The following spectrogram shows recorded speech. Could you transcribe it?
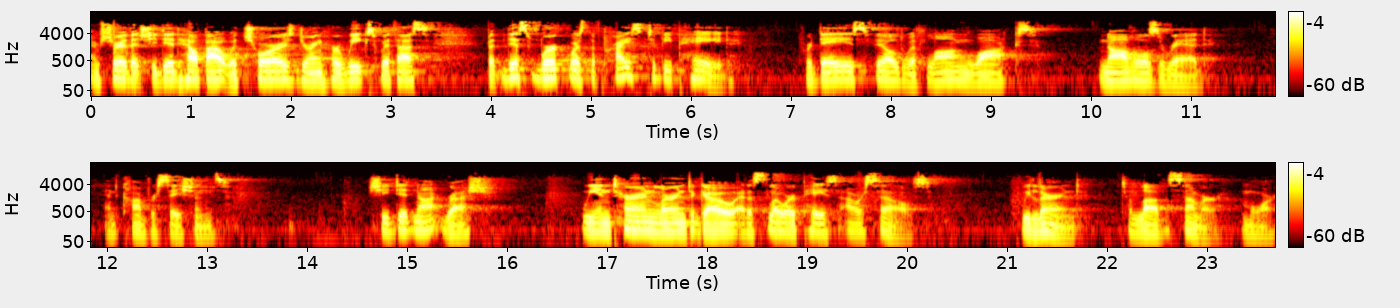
I'm sure that she did help out with chores during her weeks with us, but this work was the price to be paid for days filled with long walks, novels read, and conversations. She did not rush. We in turn learned to go at a slower pace ourselves. We learned to love summer more.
